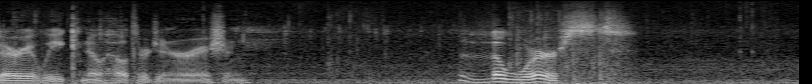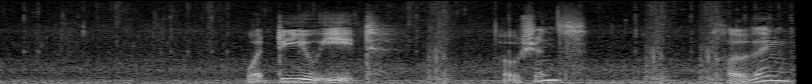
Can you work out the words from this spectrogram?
Very weak, no health regeneration. The worst. What do you eat? Potions? Clothing?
